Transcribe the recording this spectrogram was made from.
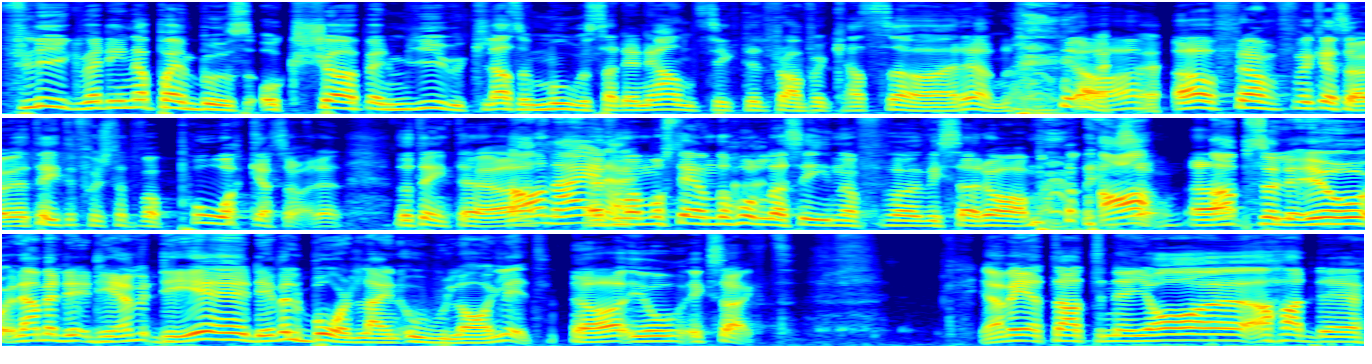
Flygvärdinna på en buss och köp en mjukglass och mosa den i ansiktet framför kassören. Ja, ja framför kassören. Jag tänkte först att det var på kassören. Då tänkte jag, ja, nej, nej. man måste ändå hålla sig innanför vissa ramar liksom. Ja, ja, absolut. Jo, nej men det, det, är- det, det är väl borderline olagligt. ja jo, exakt. Jag vet att när jag hade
